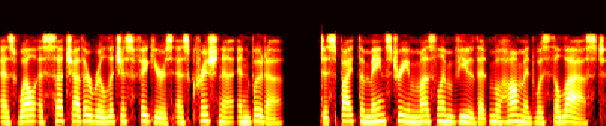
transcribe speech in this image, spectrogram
as well as such other religious figures as Krishna and Buddha, despite the mainstream Muslim view that Muhammad was the last.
